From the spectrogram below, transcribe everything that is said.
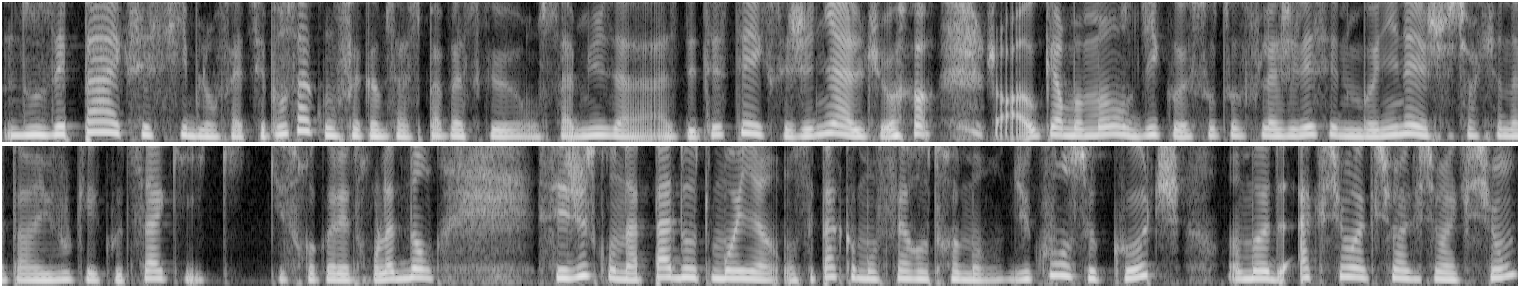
nous est pas accessible, en fait. C'est pour ça qu'on fait comme ça. C'est pas parce qu'on s'amuse à, se détester et que c'est génial, tu vois. Genre, à aucun moment, on se dit que s'autoflageller, c'est une bonne idée. Je suis sûre qu'il y en a parmi vous qui écoutent ça, qui, se reconnaîtront là-dedans. C'est juste qu'on n'a pas d'autres moyens. On sait pas comment faire autrement. Du coup, on se coach en mode action, action, action, action.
